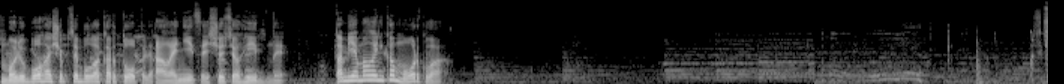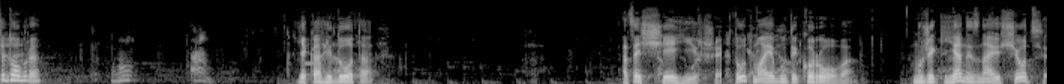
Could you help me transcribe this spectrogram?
Молю Бога, щоб це була картопля, але ні, це щось огидне. Там є маленька морква. Це добре. Яка гидота. А це ще гірше. Тут має бути корова. Мужик, я не знаю, що це.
